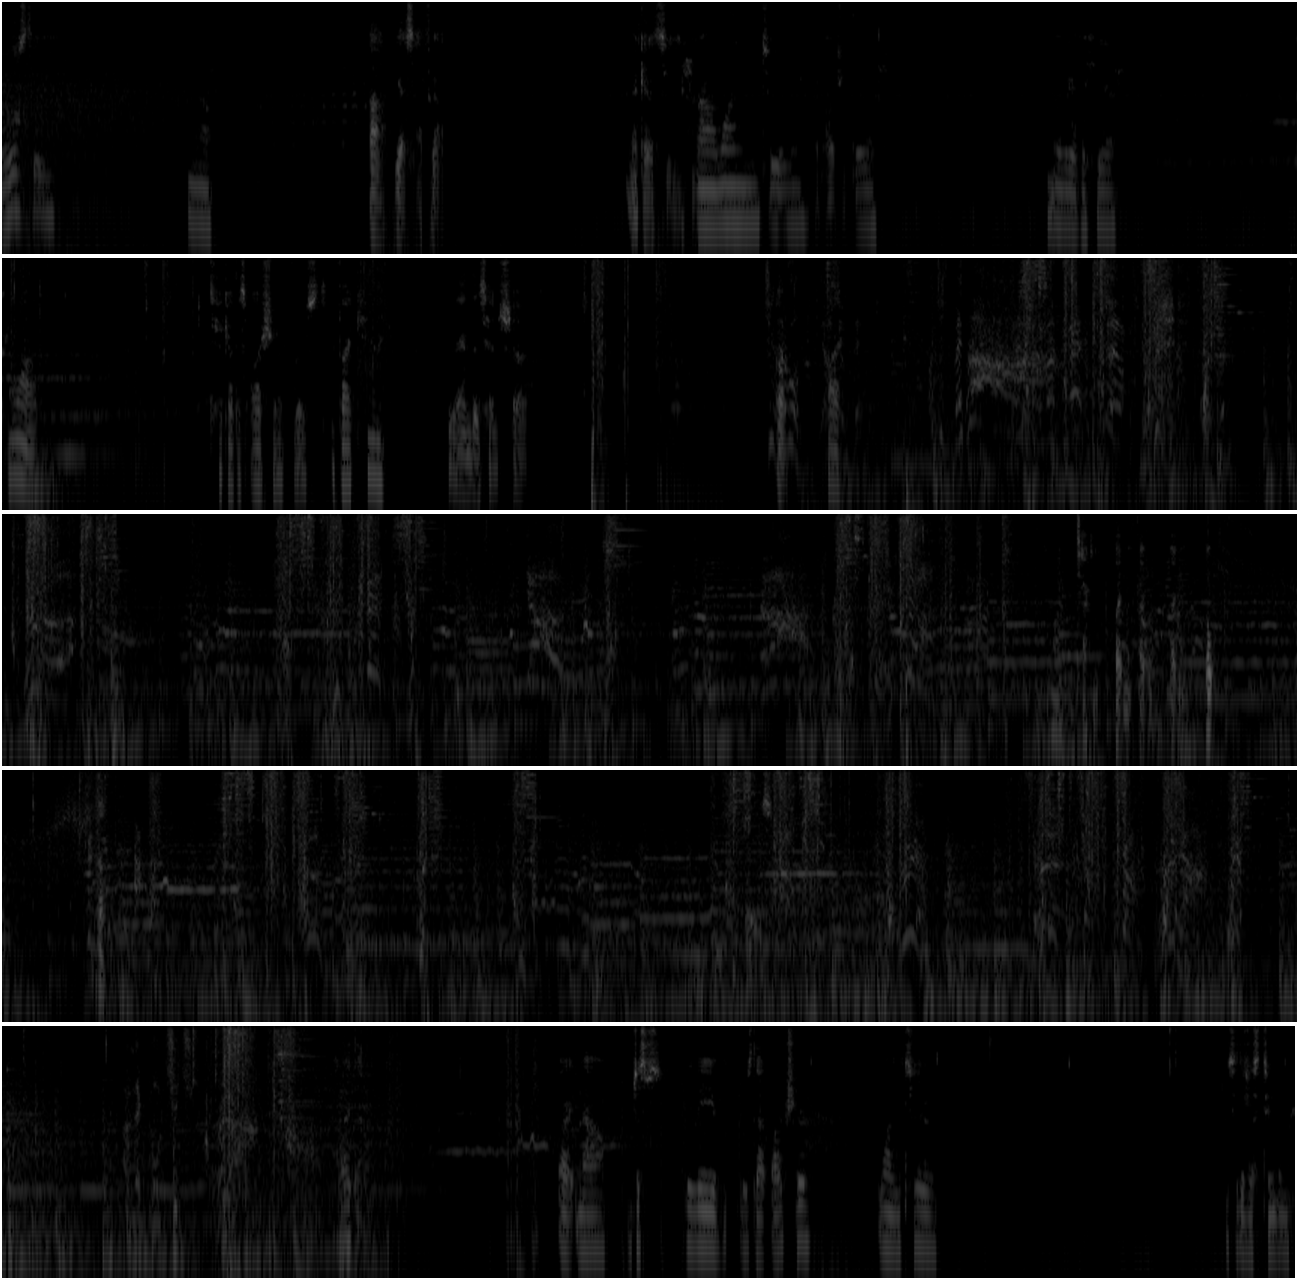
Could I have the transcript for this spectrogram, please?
Where's the... No. Ah, yes, I forgot. Okay, let's see. Uh, one, two, got Archer there. Nobody over here. Come on. Take out this Archer first, if I can land this headshot. Oh, hi. Alright then. Alright, now just believe was that archer. One, two. You see, there's just two more.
